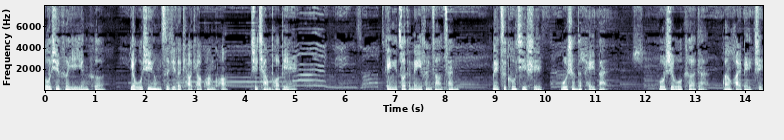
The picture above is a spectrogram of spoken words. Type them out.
无需刻意迎合，也无需用自己的条条框框。去强迫别人，给你做的每一份早餐，每次哭泣时无声的陪伴，无时无刻的关怀备至。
